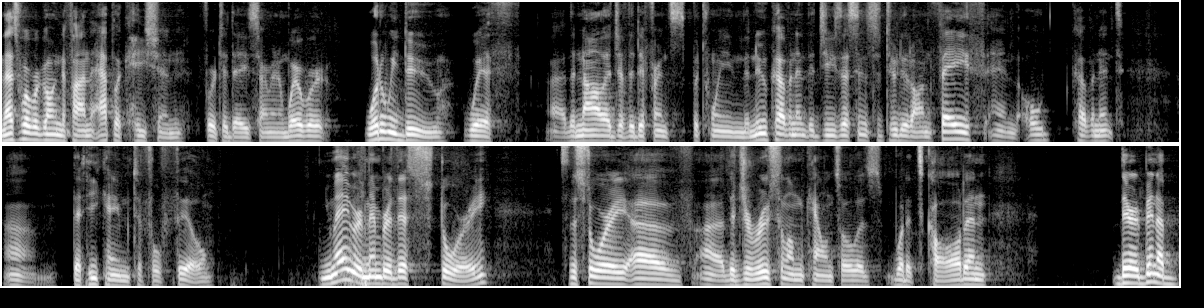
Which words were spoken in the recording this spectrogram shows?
And that's where we're going to find the application for today's sermon and where we're what do we do with uh, the knowledge of the difference between the new covenant that Jesus instituted on faith and the old covenant um, that he came to fulfill. You may remember this story. It's the story of uh, the Jerusalem Council, is what it's called. And there had been a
